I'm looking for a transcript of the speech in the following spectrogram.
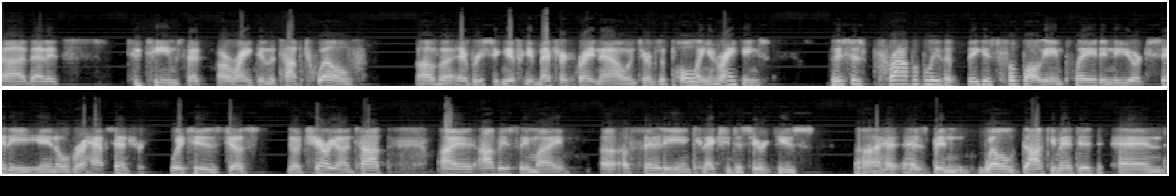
uh, that it's two teams that are ranked in the top 12 of uh, every significant metric right now in terms of polling and rankings. This is probably the biggest football game played in New York City in over a half century, which is just you know, cherry on top. I obviously my uh, affinity and connection to Syracuse uh, ha- has been well documented, and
